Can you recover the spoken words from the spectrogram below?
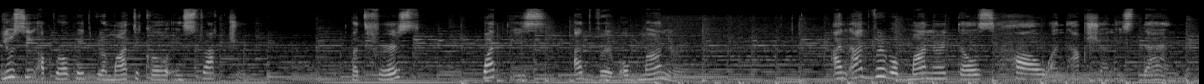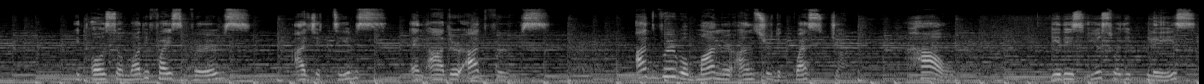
using appropriate grammatical structure. But first, what is adverb of manner? An adverb of manner tells how an action is done. It also modifies verbs, adjectives, and other adverbs. Adverb of manner answer the question, how? It is usually placed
